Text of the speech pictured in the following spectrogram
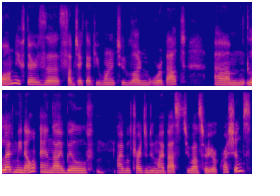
on if there's a subject that you wanted to learn more about. Um, let me know and i will i will try to do my best to answer your questions.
